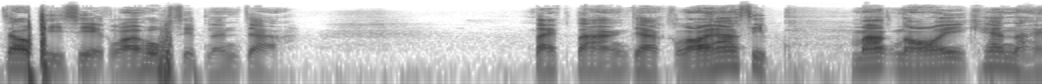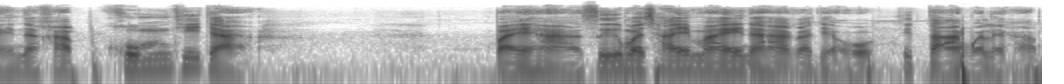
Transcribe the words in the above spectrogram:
เจ้า PCX 160 นั้นจะแตกต่างจาก 150 มากน้อยแค่ไหนนะครับ คุ้มที่จะ ไปหาซื้อมาใช้ไหมนะฮะก็เดี๋ยวติดตามกันเลยครับ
